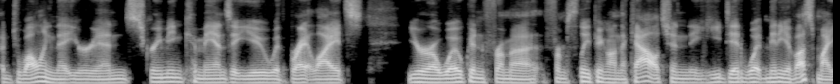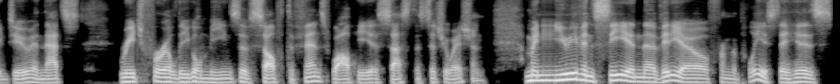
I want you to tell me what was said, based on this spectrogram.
a dwelling that you're in, screaming commands at you with bright lights. You're awoken from a from sleeping on the couch, and he did what many of us might do, and that's reach for a legal means of self-defense while he assessed the situation. I mean, you even see in the video from the police that his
